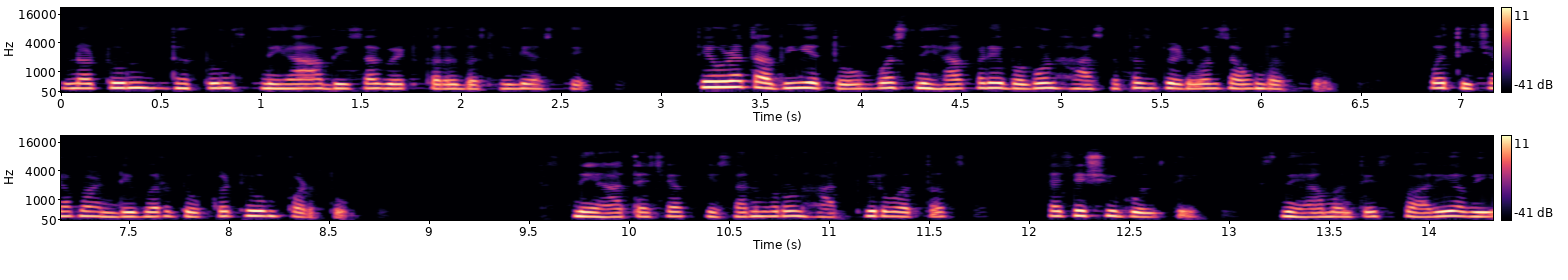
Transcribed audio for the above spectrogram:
नटून धटून स्नेहा अभिचा वेट करत बसलेली असते. तेवढ्यात अभि येतो व स्नेहाकडे बघून हसतच बेडवर जाऊन बसतो व तिच्या मांडीवर डोकं ठेवून पडतो. स्नेहा त्याच्या केसांवरून हात फिरवतच त्याच्याशी बोलते. स्नेहा म्हणते स्वारी अभि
